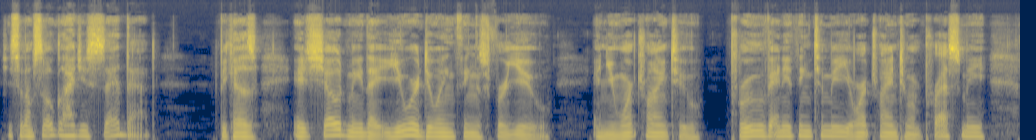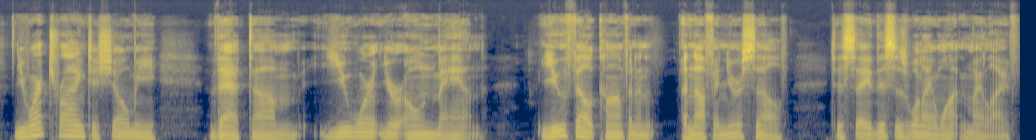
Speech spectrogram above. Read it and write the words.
She said, I'm so glad you said that because it showed me that you were doing things for you and you weren't trying to prove anything to me. You weren't trying to impress me. You weren't trying to show me that um, you weren't your own man. You felt confident enough in yourself to say, This is what I want in my life.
